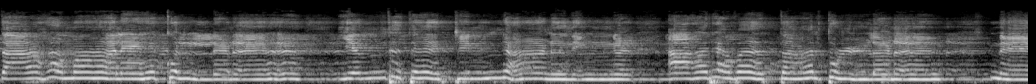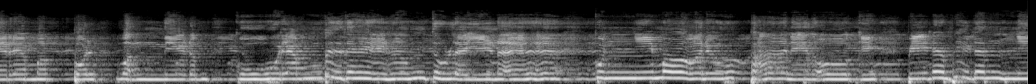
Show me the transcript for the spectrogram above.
ദാഹമാലെ കൊല്ലണ്? എന്ത് തെറ്റിനാണ് നിങ്ങൾ ആരവത്താൽ തുള്ളണ്? നേരമപ്പോൾ വന്നിടും കൂരമ്പ് ദേഹം തുളയിണ കുഞ്ഞിമോനു പാനെ നോക്കി പിടപിടഞ്ഞി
